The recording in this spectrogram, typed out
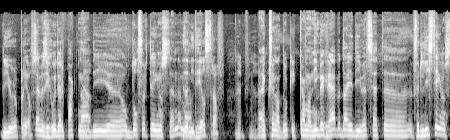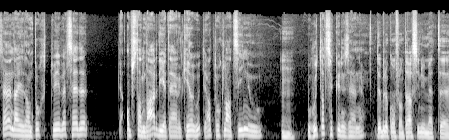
de Euro-playoffs. Ze hebben zich goed herpakt na Ja. die eh, op Doffer tegen Oostende. Is maar- dat niet heel straf? Ja, ik vind dat. Ja, ik vind dat ook. Ik kan dat niet begrijpen dat je die wedstrijd eh, verliest tegen Oostende en dat je dan toch twee wedstrijden ja, op standaard, die het eigenlijk heel goed, ja, toch laat zien hoe, Mhm. hoe goed dat ze kunnen zijn. Ja. Dubbele confrontatie nu met eh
